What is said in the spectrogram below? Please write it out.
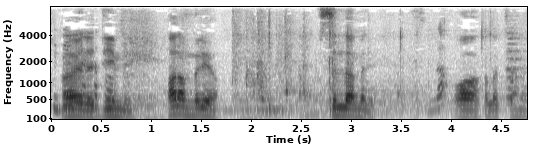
كي هاي داير لا dix mille راه مليها السلة مليح لا واه غلطت أنا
